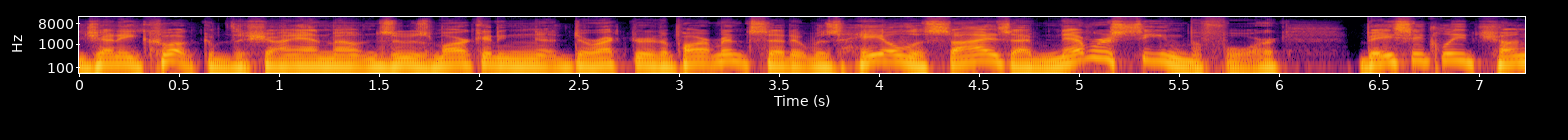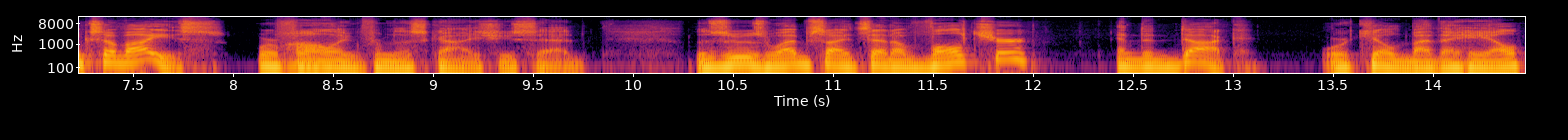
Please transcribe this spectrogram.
Jenny Cook of the Cheyenne Mountain Zoo's marketing director department said it was hail the size I've never seen before. Basically, chunks of ice were falling from the sky, she said. The zoo's website said a vulture and a duck were killed by the hail.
